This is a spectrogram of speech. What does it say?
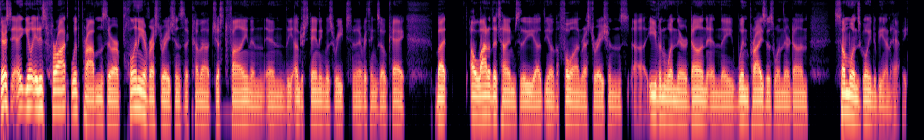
There's, uh, you know, it is fraught with problems. There are plenty of restorations that come out just fine, and and the understanding was reached, and everything's okay. But a lot of the times the uh, you know the full on restorations uh, even when they're done and they win prizes when they're done someone's going to be unhappy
